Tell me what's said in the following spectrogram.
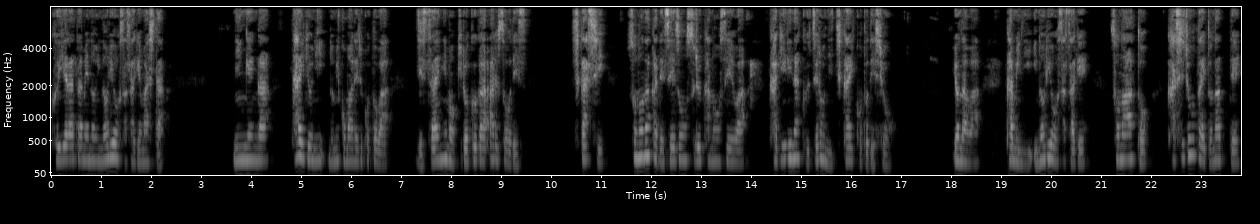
悔い改めの祈りを捧げました。人間が大魚に飲み込まれることは実際にも記録があるそうです。しかし、その中で生存する可能性は限りなくゼロに近いことでしょう。ヨナは神に祈りを捧げ、その後、仮死状態となって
